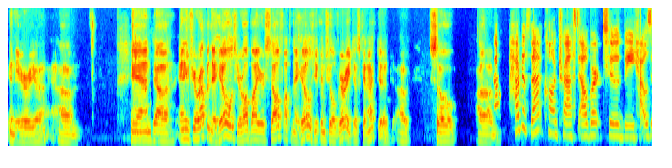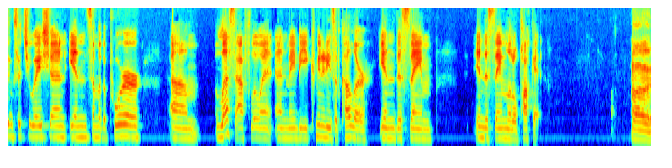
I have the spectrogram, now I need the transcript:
in the area. Um, and, uh, and if you're up in the hills, you're all by yourself up in the hills, you can feel very disconnected. Uh, so, um, how does that contrast albert to the housing situation in some of the poorer um less affluent and maybe communities of color in this same in the same little pocket uh,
